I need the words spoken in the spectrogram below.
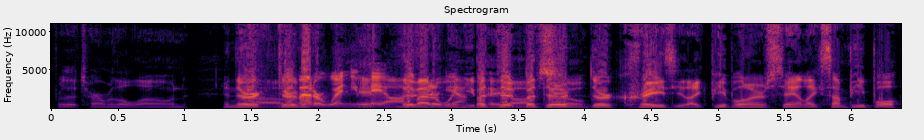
for the term of the loan. And they're, Uh, they're no matter not- when you pay off. no matter when yeah. you but pay they're, off, but they're so- they're crazy. Like people don't understand. Like some people,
